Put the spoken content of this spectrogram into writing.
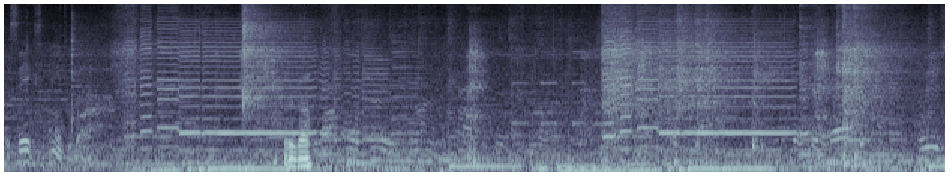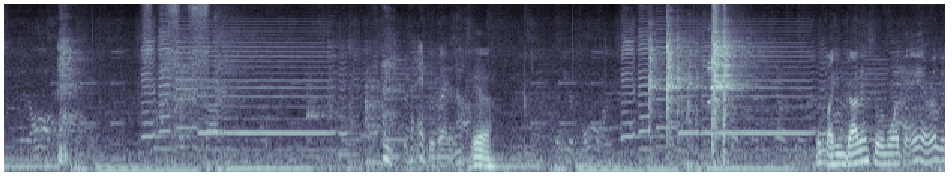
for 6. Ain't too bad. There we go. Ain't too bad at all. Yeah. Looks like you got into it more at the end, really.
